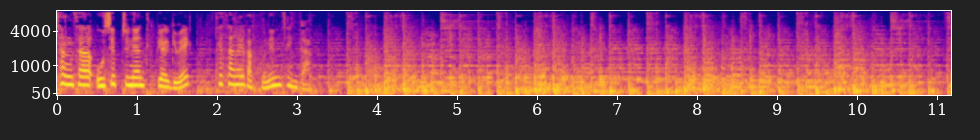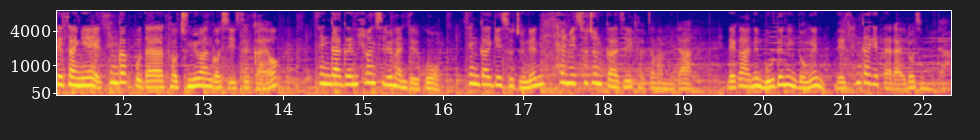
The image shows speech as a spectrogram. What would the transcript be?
창사 50주년 특별기획 세상을 바꾸는 생각. 세상에 생각보다 더 중요한 것이 있을까요? 생각은 현실을 만들고 생각의 수준은 삶의 수준까지 결정합니다. 내가 하는 모든 행동은 내 생각에 따라 이루어집니다.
